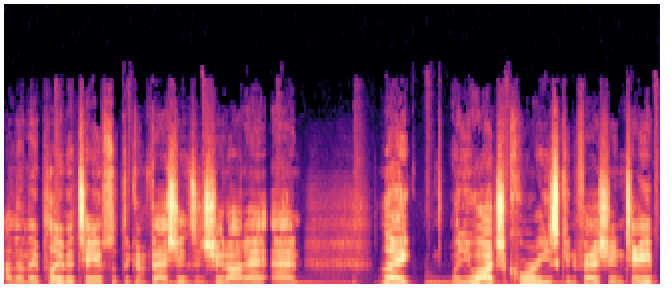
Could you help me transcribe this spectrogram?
and then they play the tapes with the confessions and shit on it, and like when you watch Korey's confession tape,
